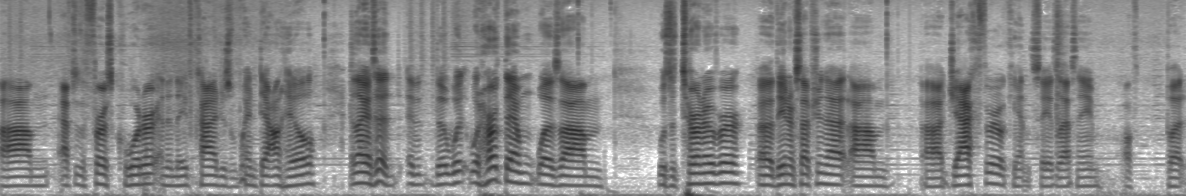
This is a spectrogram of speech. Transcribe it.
um, after the first quarter, and then they've kind of just went downhill. And like I said, uh, the what, hurt them was um was a turnover, uh, the interception that um, uh, Jack threw. I can't say his last name, but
